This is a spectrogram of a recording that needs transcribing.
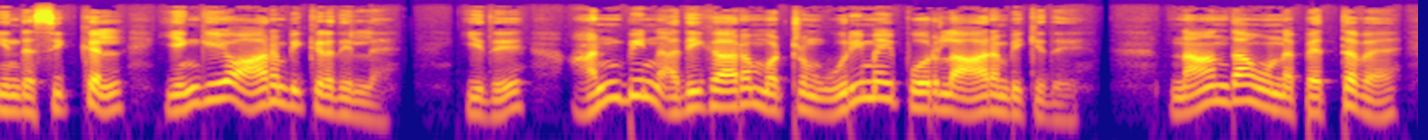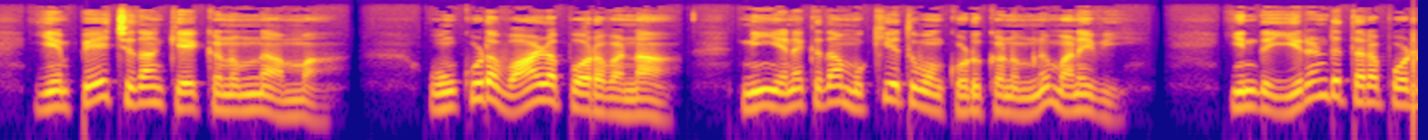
இந்த சிக்கல் எங்கேயோ ஆரம்பிக்கிறதில்ல. இது அன்பின் அதிகாரம் மற்றும் உரிமை போர்ல ஆரம்பிக்குது. நான் தான் உன்னை பெத்தவ என் பேச்சு தான் கேட்கணும்னு அம்மா. உன் கூட வாழப் போறவனா நீ எனக்கு தான் முக்கியத்துவம் கொடுக்கணும்னு மனைவி. இந்த இரண்டு தரப்போட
